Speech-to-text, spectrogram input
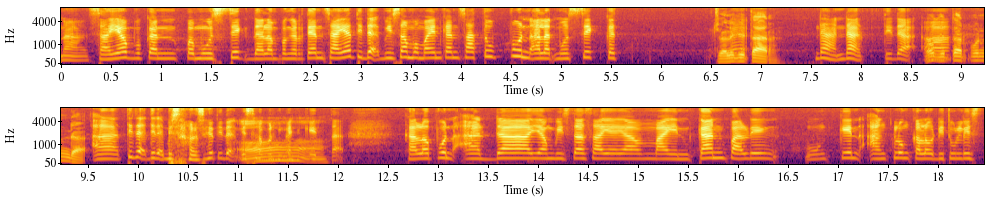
nah saya bukan pemusik dalam pengertian saya tidak bisa memainkan satupun alat musik ke kecuali uh, gitar. Enggak, enggak, tidak. Oh, uh, gitar pun enggak. Uh, tidak, tidak bisa. Saya tidak bisa oh. bermain gitar. Kalaupun ada yang bisa saya yang mainkan paling mungkin angklung kalau ditulis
